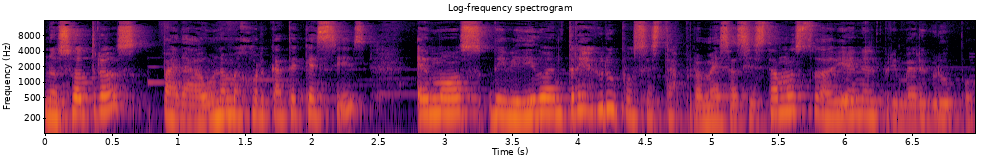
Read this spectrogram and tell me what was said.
Nosotros, para una mejor catequesis, hemos dividido en tres grupos estas promesas y estamos todavía en el primer grupo,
